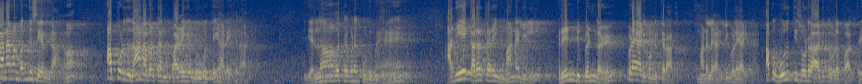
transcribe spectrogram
கணவன் வந்து சேர்ந்தானோ அப்பொழுதுதான் அவள் தன் பழைய உருவத்தை அடைகிறாள். இது எல்லாவற்றை விட கொடுமை. அதே கடற்கரை மணலில் ரெண்டு பெண்கள் விளையாடி கொண்டிருக்கிறார்கள். மணலை அள்ளி விளையாடுகிறார் அப்போ ஒருத்தி சொல்கிற அடுத்தவளை பார்த்து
